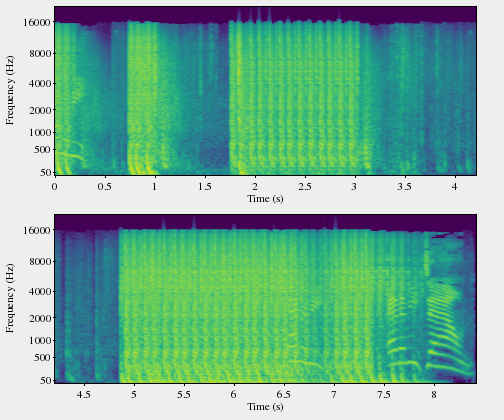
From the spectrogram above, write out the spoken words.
Enemy! Enemy! Enemy down!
